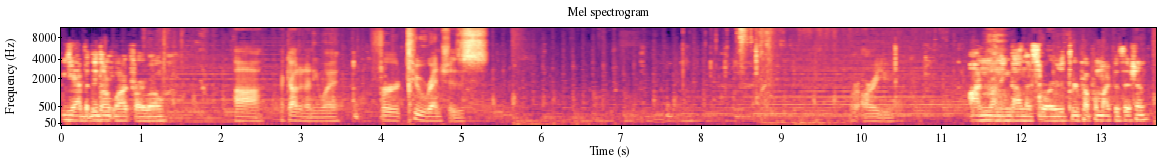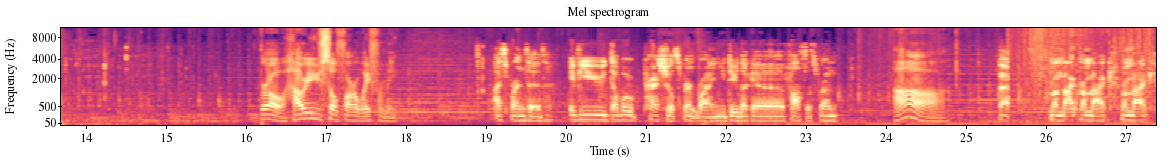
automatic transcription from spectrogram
Yeah, but they don't work very well. Ah, I got it anyway. For two wrenches. Where are you? I'm running down this road. Group up on my position. Bro, how are you so far away from me? I sprinted. If you double press your sprint button, you do like a faster sprint. Ah. Run back, run back, run back.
